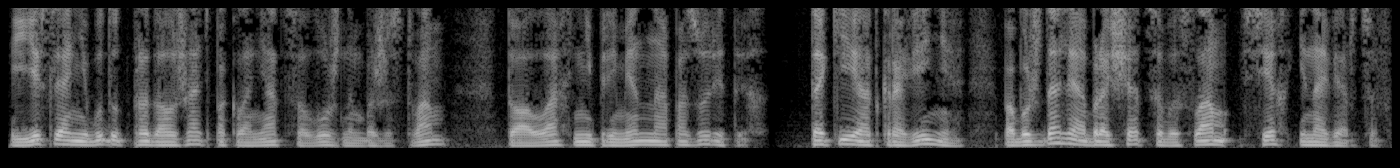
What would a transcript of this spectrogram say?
И если они будут продолжать поклоняться ложным божествам, то Аллах непременно опозорит их. Такие откровения побуждали обращаться в ислам всех иноверцев,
